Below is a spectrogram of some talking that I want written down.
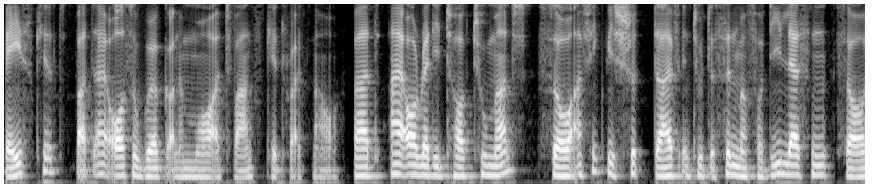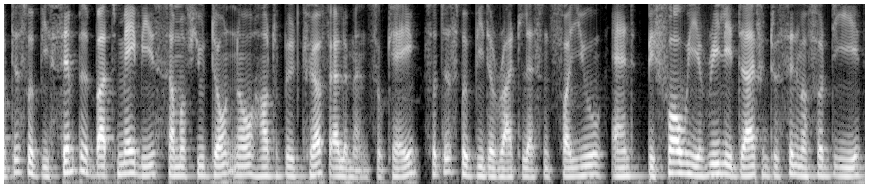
base kit, but I also work on a more advanced kit right now. But I already talked too much. So I think we should dive into the Cinema 4D lesson. So this will be simple, but maybe some of you don't know how to build curve elements, okay? So this will be the right lesson for you. And before we really dive into Cinema 4D,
